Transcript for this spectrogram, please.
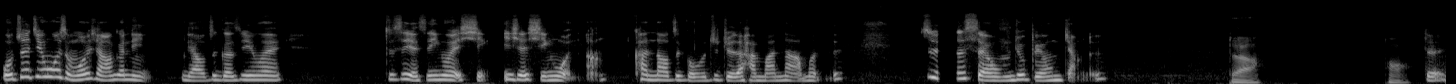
我最近为什么会想要跟你聊这个，是因为就是也是因为新一些新闻啊，看到这个我就觉得还蛮纳闷的。至于是谁，我们就不用讲了。对啊，哦，对，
